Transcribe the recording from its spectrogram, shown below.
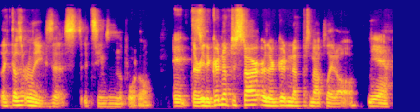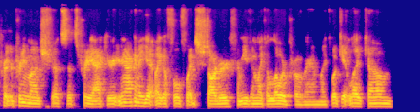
like doesn't really exist it seems in the portal it's, they're either good enough to start or they're good enough to not play at all yeah pretty, pretty much that's that's pretty accurate you're not going to get like a full-fledged starter from even like a lower program like look at like um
